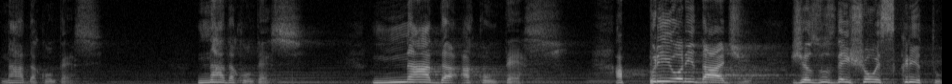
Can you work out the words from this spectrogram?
nada acontece. Nada acontece. Nada acontece. A prioridade, Jesus deixou escrito:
